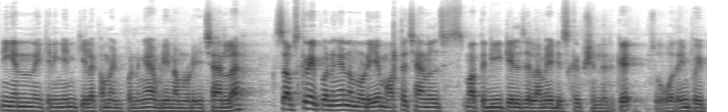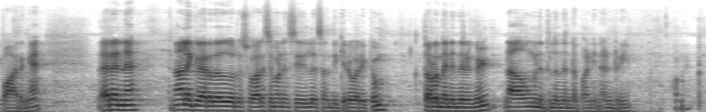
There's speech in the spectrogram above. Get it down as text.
நீங்கள் என்ன நினைக்கிறீங்கன்னு கீழே கமெண்ட் பண்ணுங்கள் அப்படி நம்மளுடைய சேனலை சப்ஸ்கிரைப் பண்ணுங்கள் நம்மளுடைய மற்ற சேனல்ஸ் மற்ற டீட்டெயில்ஸ் எல்லாமே டிஸ்கிரிப்ஷனில் இருக்குது ஸோ அதையும் போய் பாருங்கள் வேறு என்ன? நாளைக்கு வேறு ஏதாவது ஒரு சுவாரஸ்யமான செய்தியில் சந்திக்கிற வரைக்கும் தொடர்ந்து நிறுங்கள் நான் உங்களிடத்துலேருந்து பண்ணி நன்றி. வணக்கம்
